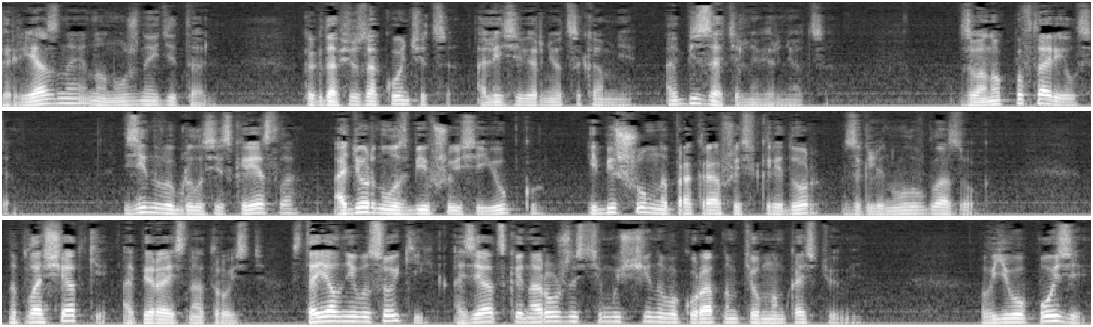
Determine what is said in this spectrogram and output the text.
Грязная, но нужная деталь. Когда все закончится, Олеся вернется ко мне. Обязательно вернется. Звонок повторился. Зина выбралась из кресла, одернула сбившуюся юбку и, бесшумно прокравшись в коридор, заглянула в глазок. На площадке, опираясь на трость, стоял невысокий, азиатской наружности мужчина в аккуратном темном костюме. В его позе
